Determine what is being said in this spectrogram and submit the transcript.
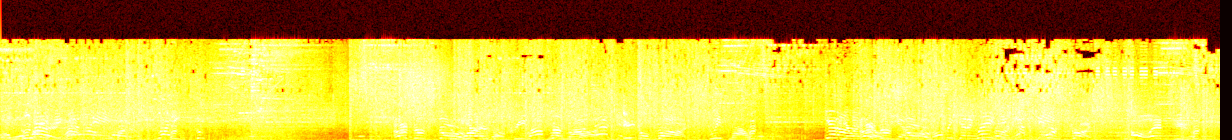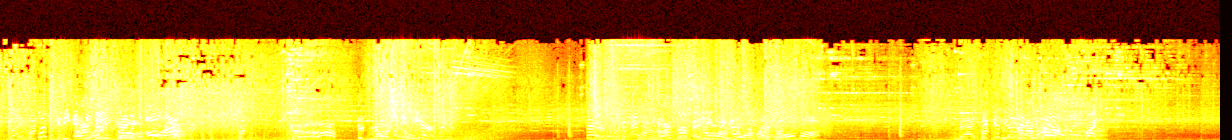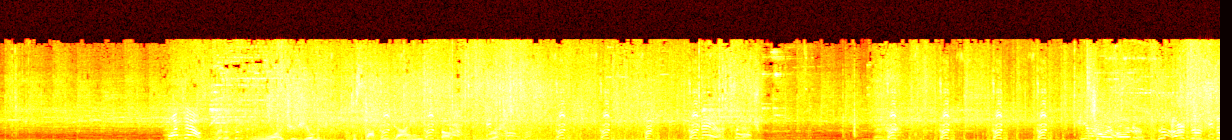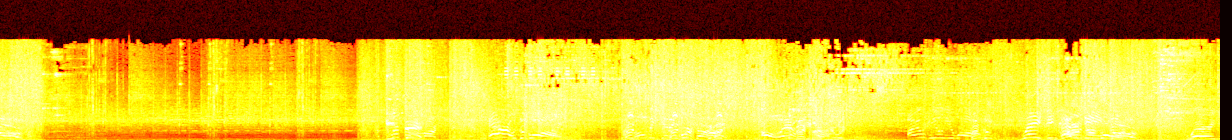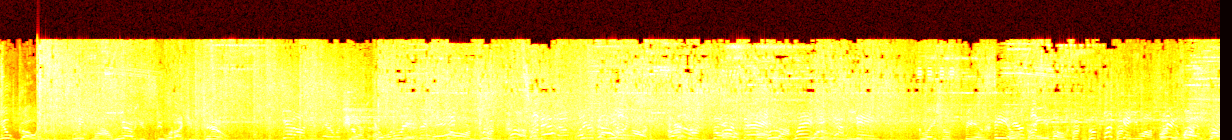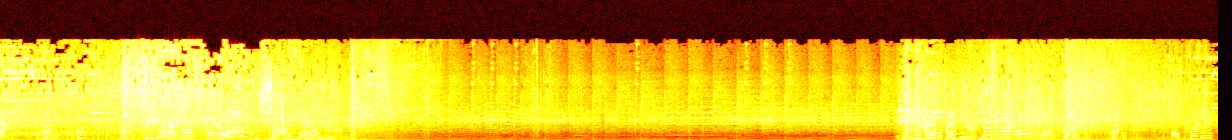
Blow away. Ready! Azure Storm! Water's up! You're mine! Eagle fly. Sleep now! Get on Here I it! go. Azure Storm! I'm only getting raging cascade! First strike. I'll end you. Like, let's get the Azure enemy is going Storm! all out! Ignite! In here! Azure Anything Storm! normal is all mine. Magic is It's gonna the attack! Right! Watch out! Why'd you heal me? To stop me dying? Ah, right. Try harder! Azure Storm! Eat this. Arrow squall! I'm only getting First strike. I'll end This you. should! I'll heal you all! Raging Azure Storm! Where are you going? Sleep now! Now you see what I can do! Get on in there with Here the we others! go again. Freezing Storm! Banana, here's a healing art! Azure Storm! First aid! What a Raging relief. Cascade! Glacial Spear! Feel evil! Let's get you all freeze cleanser! Feel Azure Storm! I'm such a failure. Not done yet! Gemini Aqua! I'll bring you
